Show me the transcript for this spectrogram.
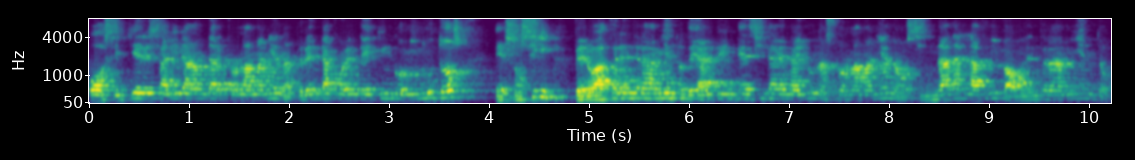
o si quieres salir a andar por la mañana 30 45 minutos, eso sí, pero hacer entrenamiento de alta intensidad en ayunas por la mañana o sin nada en la tripa o un entrenamiento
